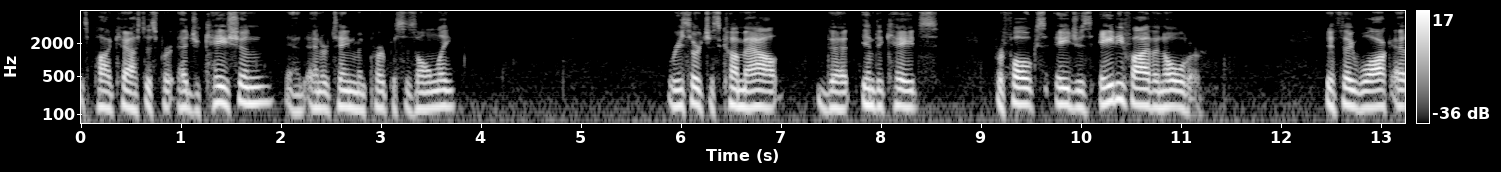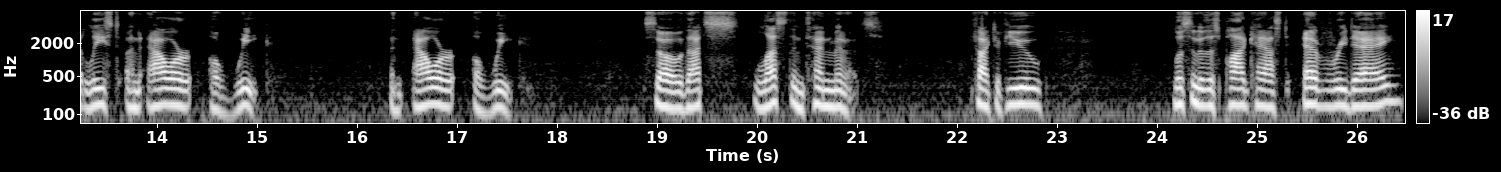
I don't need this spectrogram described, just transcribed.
This podcast is for education and entertainment purposes only. Research has come out that indicates for folks ages 85 and older, if they walk at least an hour a week, an hour a week. So that's less than 10 minutes. In fact, if you listen to this podcast every day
